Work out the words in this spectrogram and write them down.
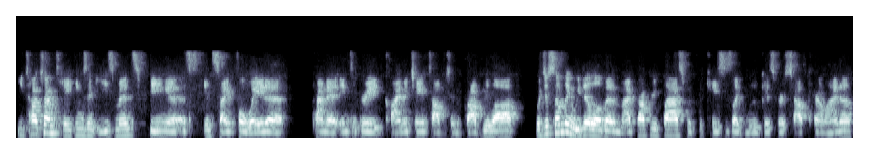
you touch on takings and easements being an insightful way to kind of integrate climate change topics into property law, which is something we did a little bit in my property class with cases like Lucas versus South Carolina.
